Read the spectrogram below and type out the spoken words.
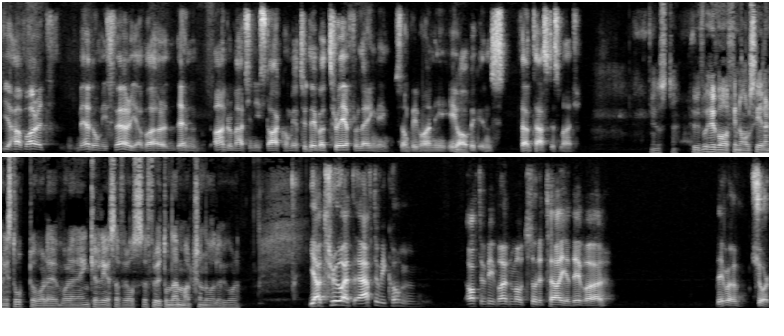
jag har varit med dem i Sverige var den andra matchen i Stockholm. Jag tror det var tre förlängning som vi vann i, i mm. Avik. En fantastisk match. Just det. Hur, hur var finalserien i stort då? Var det, var det en enkel resa för oss förutom den matchen då, eller hur var det? Jag tror att efter vi kom, efter vi vann mot Södertälje, det var det var short.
